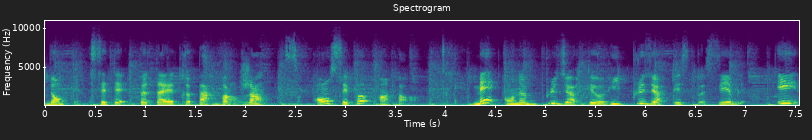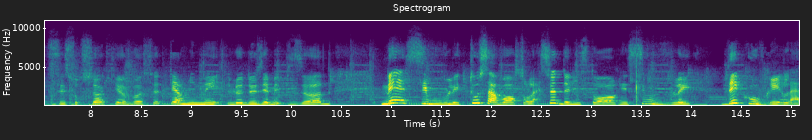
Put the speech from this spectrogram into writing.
Donc, c'était peut-être par vengeance. On ne sait pas encore. Mais on a plusieurs théories, plusieurs pistes possibles, et c'est sur ça que va se terminer le deuxième épisode. Mais si vous voulez tout savoir sur la suite de l'histoire et si vous voulez découvrir la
